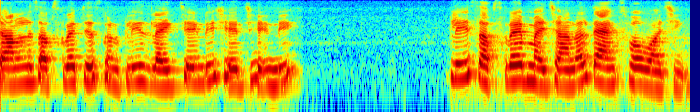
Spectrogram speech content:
ఛానల్ని సబ్స్క్రైబ్ చేసుకోండి ప్లీజ్ లైక్ చేయండి షేర్ చేయండి. Please subscribe my channel. Thanks for watching.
